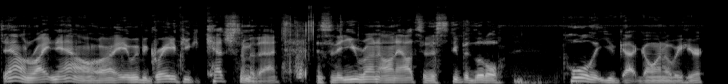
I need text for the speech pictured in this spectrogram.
down right now. Uh, it would be great if you could catch some of that. And so then you run on out to this stupid little pool that you've got going over here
